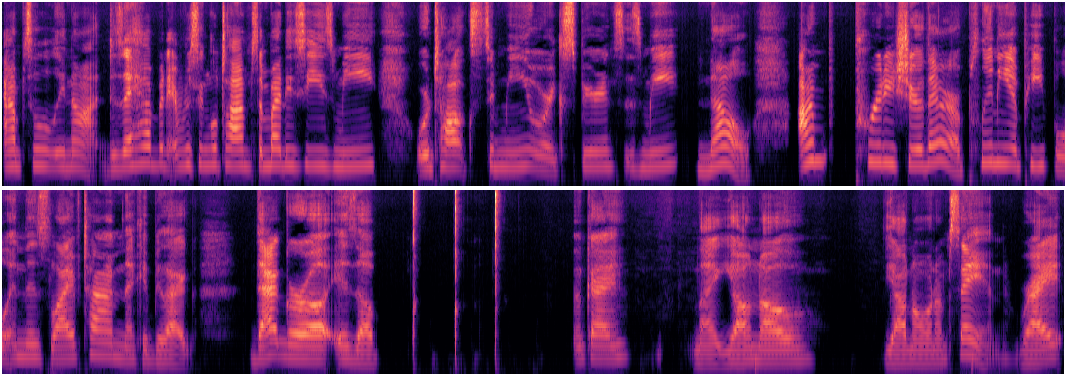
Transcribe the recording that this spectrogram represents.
Absolutely not. Does it happen every single time somebody sees me or talks to me or experiences me? No. I'm pretty sure there are plenty of people in this lifetime that could be like, that girl is a okay like y'all know y'all know what i'm saying right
